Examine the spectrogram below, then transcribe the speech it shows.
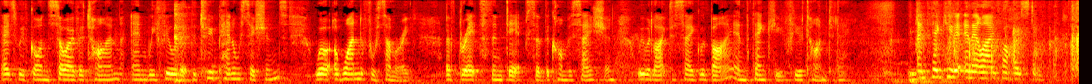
as we've gone so over time, and we feel that the two panel sessions were a wonderful summary of breadth and depth of the conversation. We would like to say goodbye and thank you for your time today. And thank you to NLA for hosting.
